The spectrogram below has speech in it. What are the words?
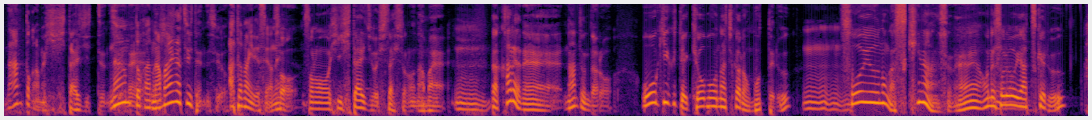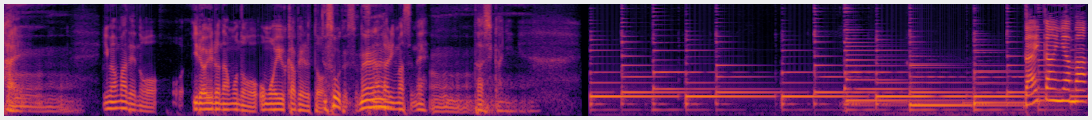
なんとかの非非退治って言うんですよ、ね、なんとか名前がついてるんですよ。頭にですよね。そう。その非非退治をした人の名前、うん、だから彼ねなんて言うんだろう。大きくて凶暴な力を持ってる、うんうんうん、そういうのが好きなんですよね。ほんでそれをやっつける、うん、はい、今までのいろいろなものを思い浮かべるとそうですね。つながりますね、うん、確かにね代官山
